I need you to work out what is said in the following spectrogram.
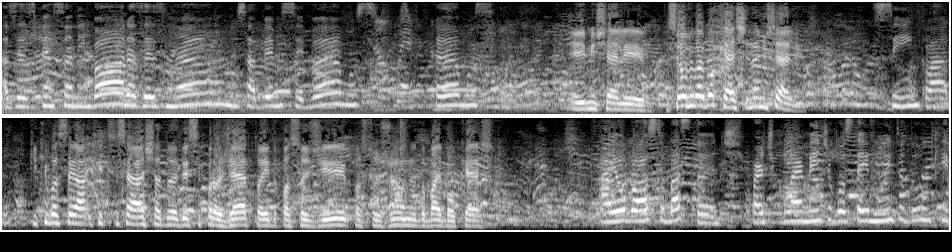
Às vezes pensando em ir embora, às vezes não. Não sabemos se vamos, se ficamos. E aí, Michelle, você ouve o Biblecast, né, Michelle? Sim, claro. O que, que, você, que, que você acha do- desse projeto aí do Pastor Diego, Pastor Júnior, do Biblecast? Ah, eu gosto bastante. Particularmente, eu gostei muito do que,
